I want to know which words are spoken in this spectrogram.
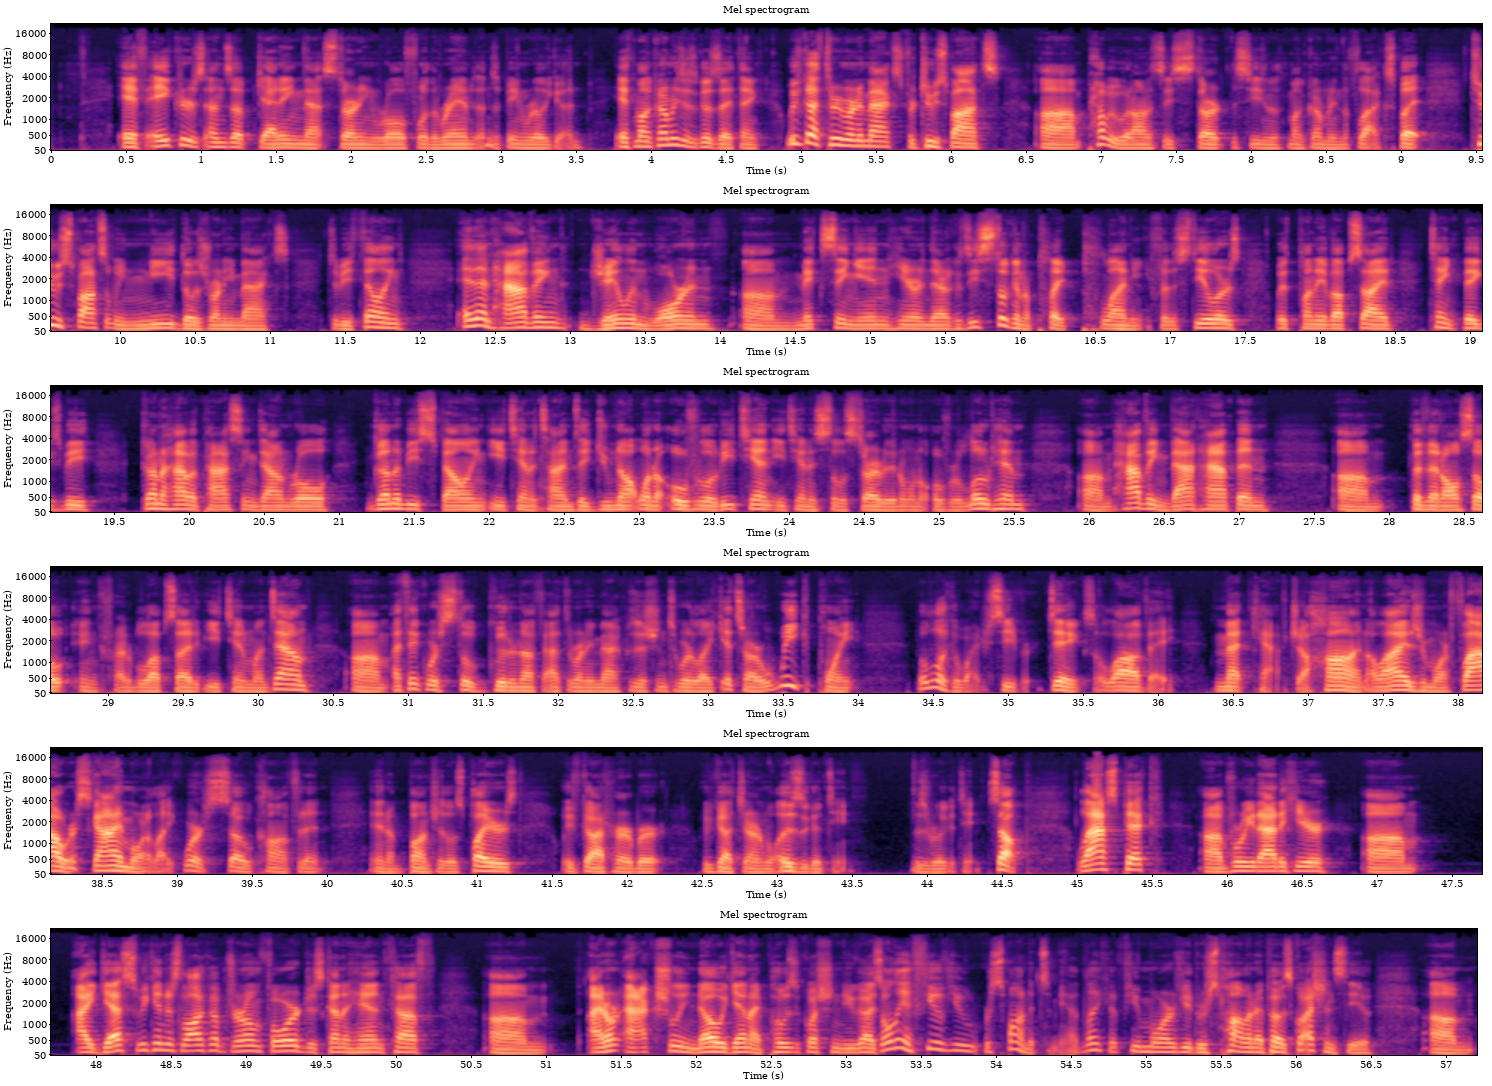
if Akers ends up getting that starting role for the Rams, ends up being really good. If Montgomery's as good as I think, we've got three running backs for two spots. Um, probably would honestly start the season with Montgomery in the flex, but two spots that we need those running backs to be filling. And then having Jaylen Warren um, mixing in here and there because he's still going to play plenty for the Steelers with plenty of upside. Tank Bigsby going to have a passing down role, going to be spelling Etienne at times. They do not want to overload Etienne. Etienne is still a starter. They don't want to overload him. Um, having that happen, um, but then also incredible upside if Etienne went down. Um, I think we're still good enough at the running back position to where like it's our weak point. But look at wide receiver: Diggs, Olave, Metcalf, Jahan, Elijah Moore, Flowers, Sky Moore. Like we're so confident in a bunch of those players. We've got Herbert. We've got Darren. This is a good team. This is a really good team. So last pick uh, before we get out of here. Um, I guess we can just lock up Jerome Ford, just kind of handcuff. Um, I don't actually know. Again, I posed a question to you guys. Only a few of you responded to me. I'd like a few more of you to respond when I pose questions to you. Um,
